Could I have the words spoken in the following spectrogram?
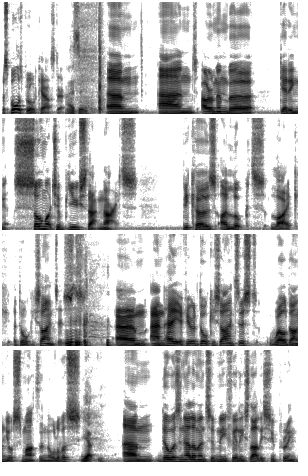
a sports broadcaster. I see. Um, and I remember getting so much abuse that night because I looked like a dorky scientist. um, and hey, if you're a dorky scientist, well done, you're smarter than all of us. Yep. Um, there was an element of me feeling slightly supreme.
